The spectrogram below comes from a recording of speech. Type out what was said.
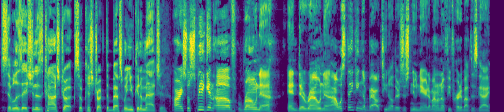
Civilization is a construct, so construct the best one you can imagine. All right, so speaking of Rona and Derona, I was thinking about, you know, there's this new narrative. I don't know if you've heard about this guy.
